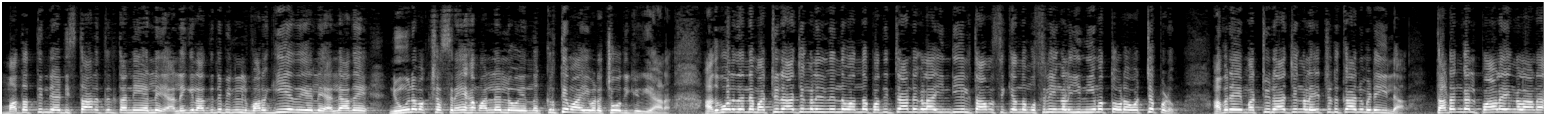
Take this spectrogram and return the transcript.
മതത്തിന്റെ അടിസ്ഥാനത്തിൽ തന്നെയല്ലേ? അല്ലെങ്കിൽ അതിന്റെ പിന്നിൽ വർഗീയതയല്ലേ? അല്ലാതെ ന്യൂനപക്ഷ സ്നേഹമല്ലല്ലോ എന്ന് കൃത്യമായി ഇവിടെ ചോദിക്കുകയാണ്. അതുപോലെ തന്നെ മറ്റു രാജ്യങ്ങളിൽ നിന്ന് വന്ന് പതിറ്റാണ്ടുകളായി ഇന്ത്യയിൽ താമസിക്കുന്ന മുസ്ലിങ്ങൾ ഈ നിയമത്തോടെ ഒറ്റപ്പെടും. അവരെ മറ്റു രാജ്യങ്ങൾ ഏറ്റെടുക്കാനും ഇടയില്ല തടങ്കൽ പാളയങ്ങളാണ്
